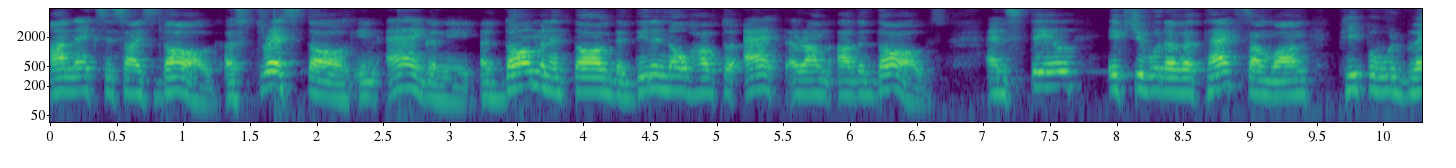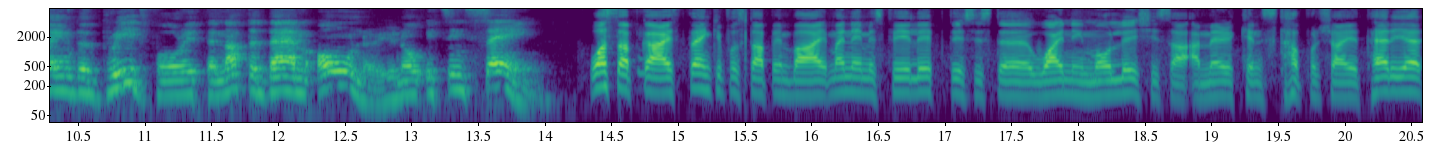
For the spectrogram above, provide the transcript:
unexercised dog, a stressed dog in agony, a dominant dog that didn't know how to act around other dogs. And still, if she would have attacked someone, people would blame the breed for it and not the damn owner. You know, it's insane. What's up guys? Thank you for stopping by. My name is Philip. This is the whining Molly. She's an American Staffordshire Terrier.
